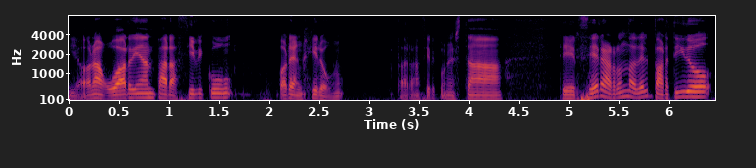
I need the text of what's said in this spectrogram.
Y ahora Guardian para Circu, Guardian Hero, ¿no? Para Circu en esta tercera ronda del partido.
